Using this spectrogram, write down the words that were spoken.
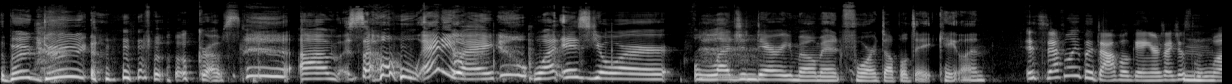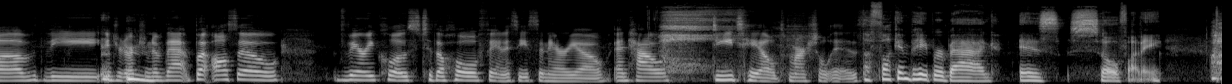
The big D. Gross. Um, so anyway, what is your legendary moment for double date, Caitlin? It's definitely the doppelgangers. I just Mm. love the introduction of that, but also very close to the whole fantasy scenario and how detailed Marshall is. The fucking paper bag is so funny.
